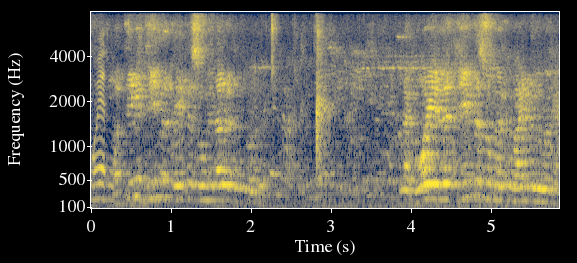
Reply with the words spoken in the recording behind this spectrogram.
போயிடலாம் கோயில்ல தீர்த்த வாங்கிட்டு வருவாங்க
